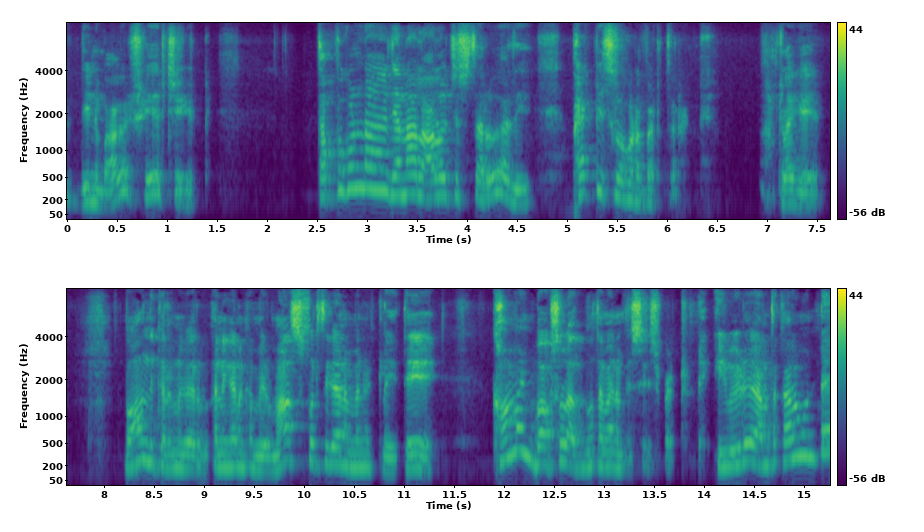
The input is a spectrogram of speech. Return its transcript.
దీన్ని బాగా షేర్ చేయండి. తప్పకుండా జనాలు ఆలోచిస్తారు అది ప్రాక్టీస్లో కూడా పెడతారండి. అట్లాగే బాగుంది కిరణ్ గారు అని కనుక మీరు మనస్ఫూర్తిగా నమ్మినట్లయితే కామెంట్ బాక్స్లో అద్భుతమైన మెసేజ్ పెట్టండి. ఈ వీడియో ఎంతకాలం ఉంటే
